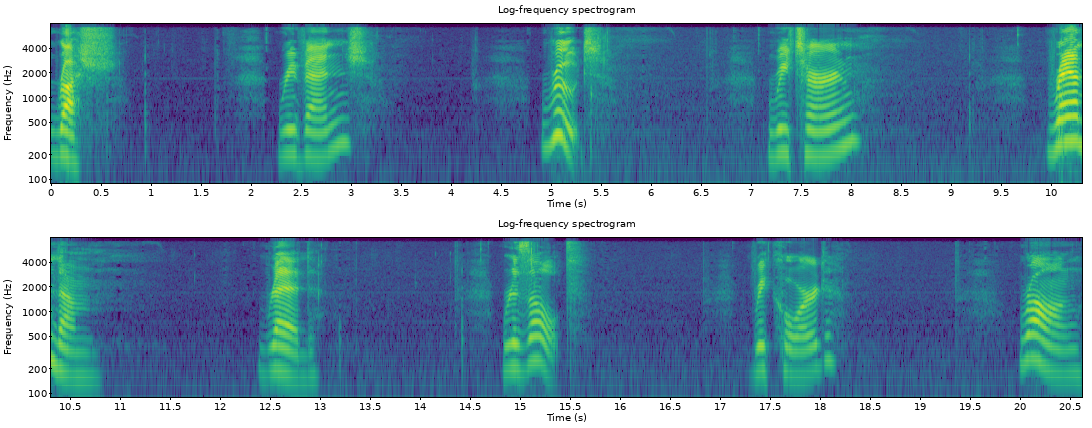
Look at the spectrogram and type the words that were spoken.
rush revenge, root, return, random, red, result, record, wrong,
